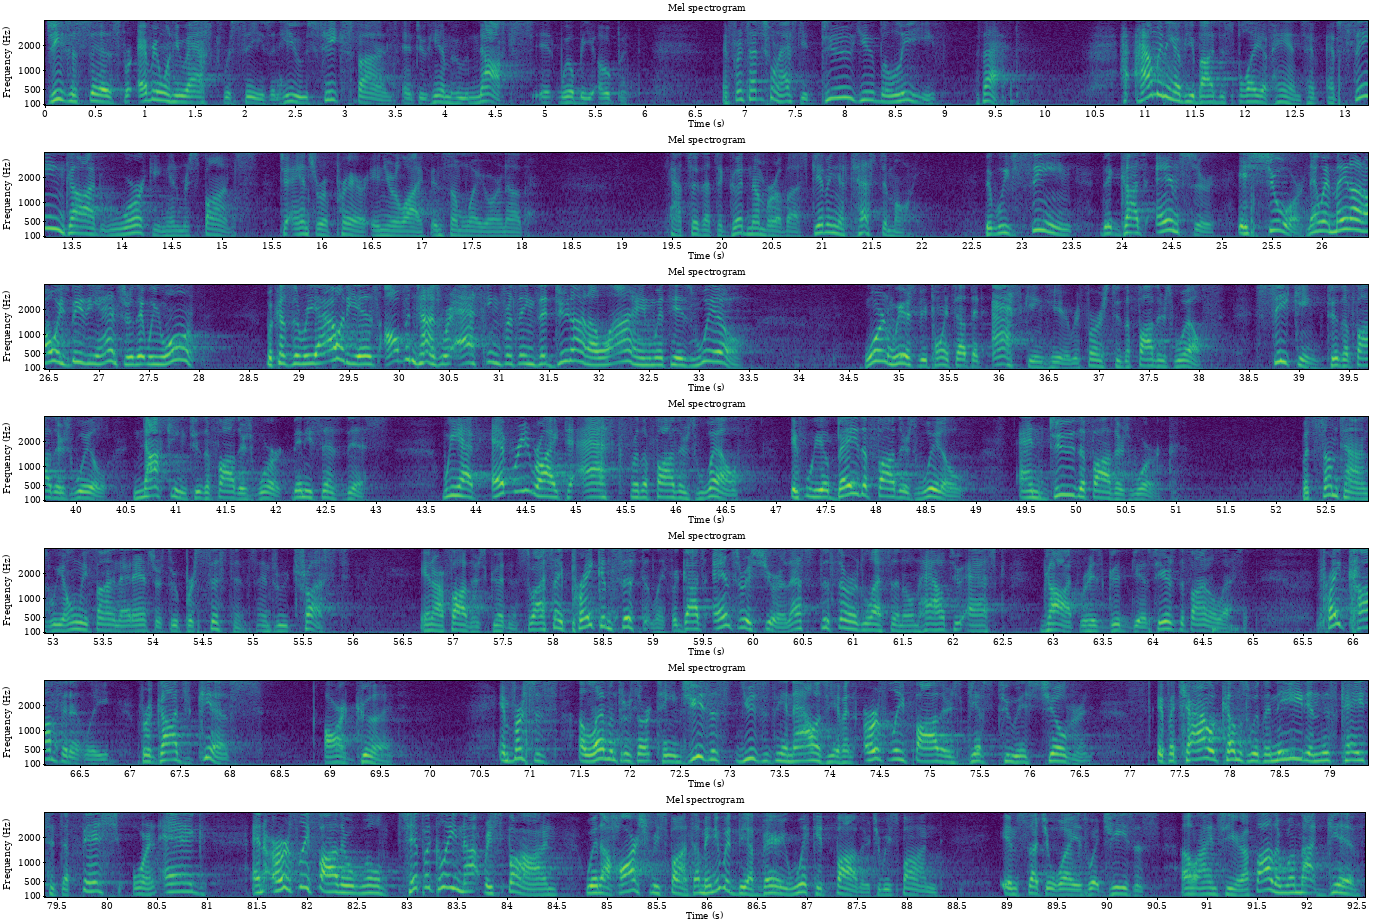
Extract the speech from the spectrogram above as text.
Jesus says, For everyone who asks receives, and he who seeks finds, and to him who knocks it will be opened. And friends, I just want to ask you do you believe that? How many of you, by display of hands, have, have seen God working in response to answer a prayer in your life in some way or another? Yeah, I'd say that's a good number of us giving a testimony that we've seen that God's answer is sure. Now, it may not always be the answer that we want. Because the reality is, oftentimes we're asking for things that do not align with His will. Warren Wiersbe points out that asking here refers to the Father's wealth, seeking to the Father's will, knocking to the Father's work. Then he says this We have every right to ask for the Father's wealth if we obey the Father's will and do the Father's work. But sometimes we only find that answer through persistence and through trust in our Father's goodness. So I say pray consistently, for God's answer is sure. That's the third lesson on how to ask God for his good gifts. Here's the final lesson pray confidently, for God's gifts are good. In verses 11 through 13, Jesus uses the analogy of an earthly father's gifts to his children. If a child comes with a need, in this case it's a fish or an egg, an earthly father will typically not respond with a harsh response. I mean, it would be a very wicked father to respond in such a way as what Jesus aligns here. A father will not give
